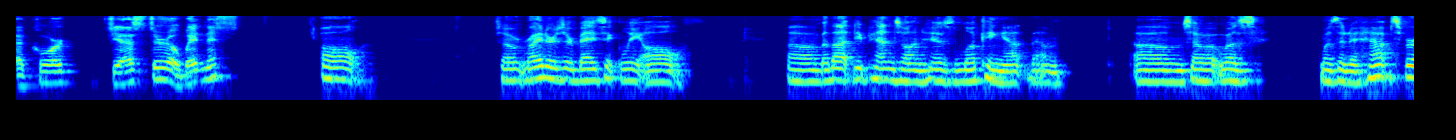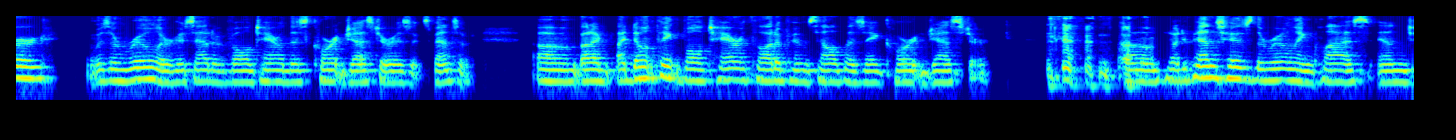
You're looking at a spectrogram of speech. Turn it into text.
a court jester, a witness? All. So writers are basically all, um, but that depends on who's looking at them. Um, so it was, was it a Habsburg? It was a ruler who said of Voltaire, "This court jester is expensive." Um, but I, I, don't think Voltaire thought of himself as a court jester. no. um, so it depends who's the ruling class and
